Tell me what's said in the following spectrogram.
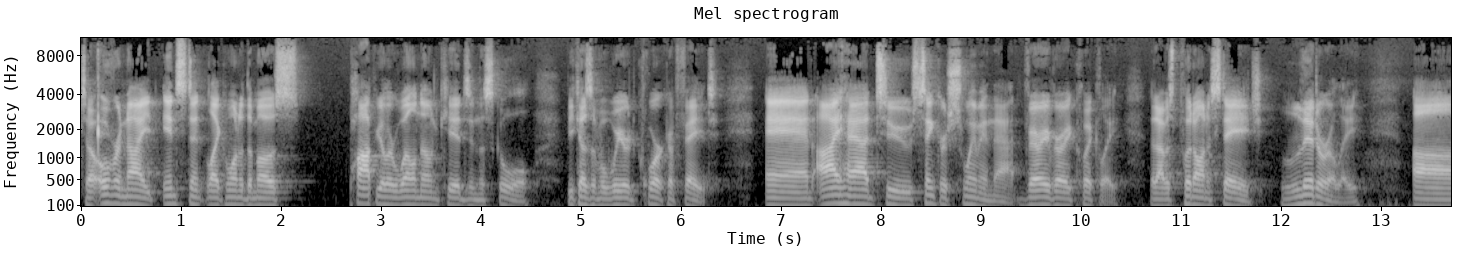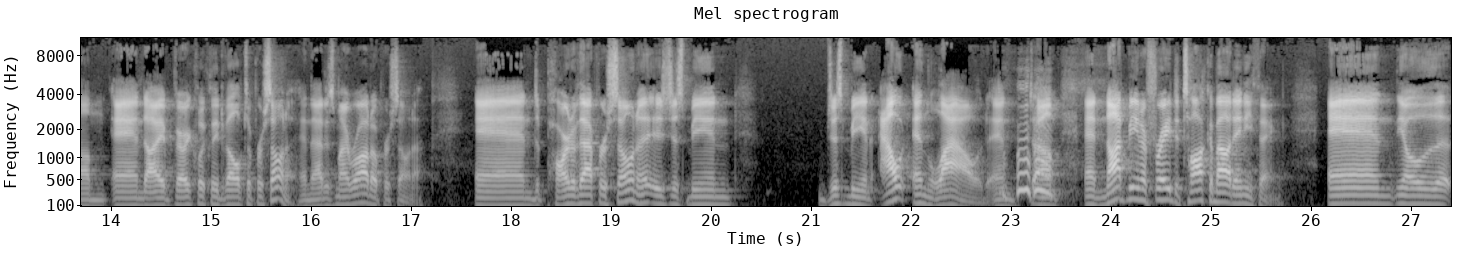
to overnight instant like one of the most popular, well known kids in the school because of a weird quirk of fate. And I had to sink or swim in that very, very quickly. That I was put on a stage, literally. Um, and I very quickly developed a persona, and that is my Rahdo persona. And part of that persona is just being just being out and loud and um, and not being afraid to talk about anything. And you know, the,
